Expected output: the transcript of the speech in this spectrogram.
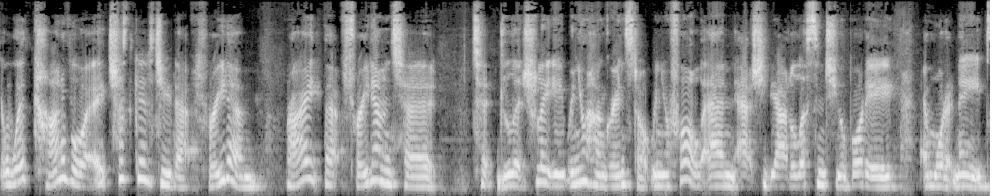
with carnivore, it just gives you that freedom, right? That freedom to to literally eat when you're hungry and stop when you're full and actually be able to listen to your body and what it needs.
